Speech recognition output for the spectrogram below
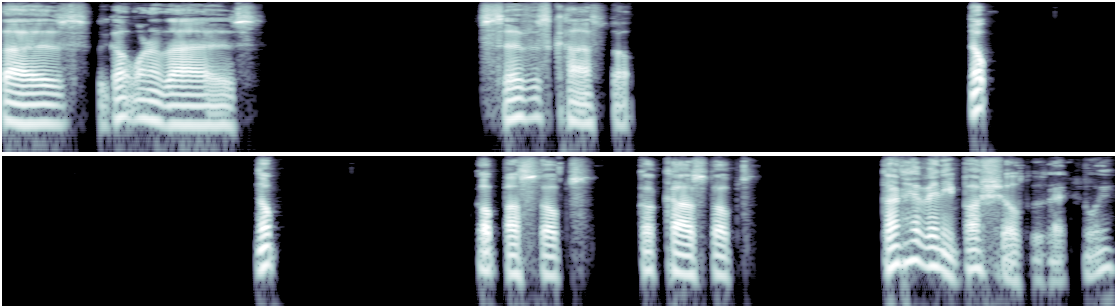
those. We've got one of those. Service car stop. Nope. Nope. Got bus stops. Got car stops. Don't have any bus shelters actually.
